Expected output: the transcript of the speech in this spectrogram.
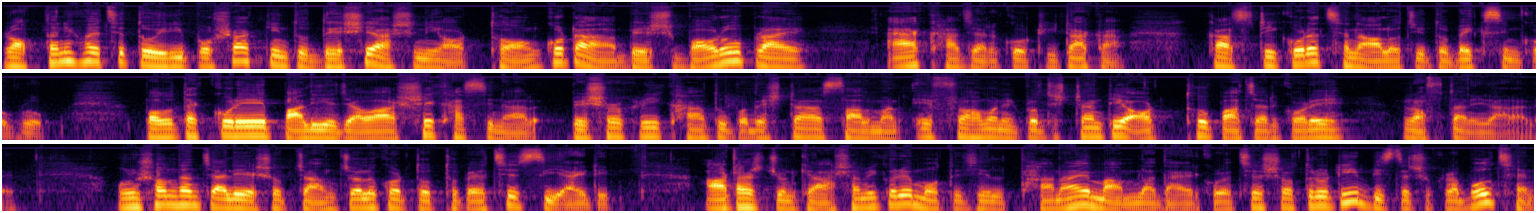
রপ্তানি হয়েছে তৈরি পোশাক, কিন্তু দেশে আসেনি অর্থ। অঙ্কটা বেশ বড়, প্রায় এক হাজার কোটি টাকা। কাজটি করেছেন আলোচিত বেক্সিমকো গ্রুপ। পদত্যাগ করে পালিয়ে যাওয়া শেখ হাসিনার বেসরকারি খাত উপদেষ্টা সালমান এফ রহমানের প্রতিষ্ঠানটি অর্থ পাচার করে রফতানির আড়ালে। অনুসন্ধান চালিয়ে এসব চাঞ্চল্যকর তথ্য পেয়েছে সিআইডি। আঠাশ জনকে আসামি করে মতিঝিল থানায় মামলা দায়ের করেছে সতেরোটি। বিশ্লেষকরা বলছেন,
